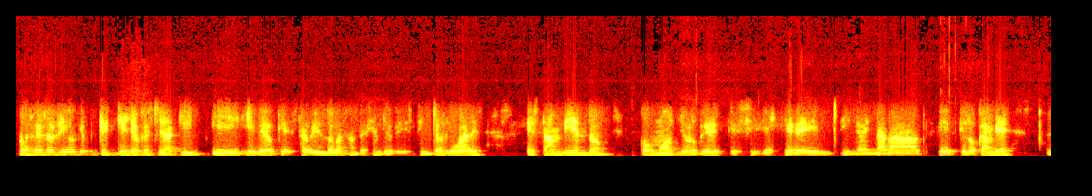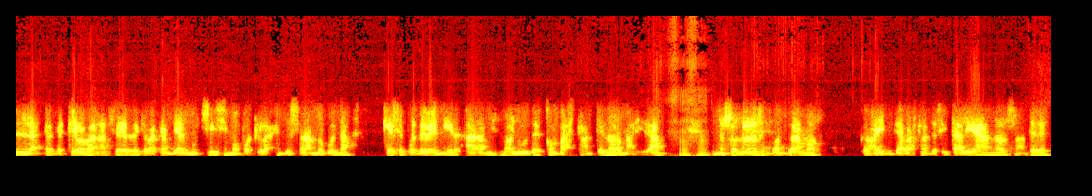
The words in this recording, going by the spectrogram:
Pues eso digo que, yo que estoy aquí y, veo que está viendo bastante gente de distintos lugares, están viendo cómo yo creo que, si Dios quiere y, no hay nada que, lo cambie, las perspectivas van a ser de que va a cambiar muchísimo porque la gente se está dando cuenta que se puede venir ahora mismo a Lourdes con bastante normalidad. Nosotros nos encontramos, hay ya bastantes italianos, antes,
